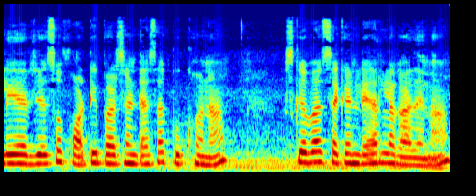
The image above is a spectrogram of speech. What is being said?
लेयर जैसो फोर्टी परसेंट ऐसा कुक होना। उसके बाद सेकेंड लेयर लगा देना।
